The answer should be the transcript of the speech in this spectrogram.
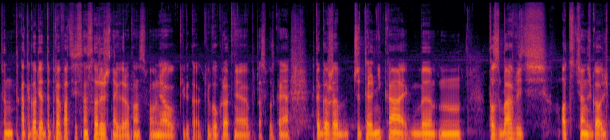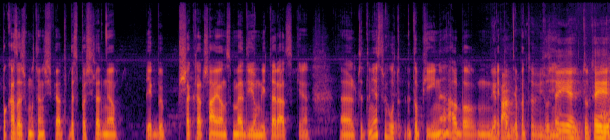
ten, ta kategoria deprawacji sensorycznej, którą pan wspomniał kilka, kilkukrotnie podczas spotkania. Tego, że czytelnika jakby mm, pozbawić, odciąć go, pokazać mu ten świat bezpośrednio, jakby przekraczając medium literackie. E, Czy to nie jest trochę ut- utopijne, albo jak, pan, jak pan to widzi? Tutaj, tutaj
